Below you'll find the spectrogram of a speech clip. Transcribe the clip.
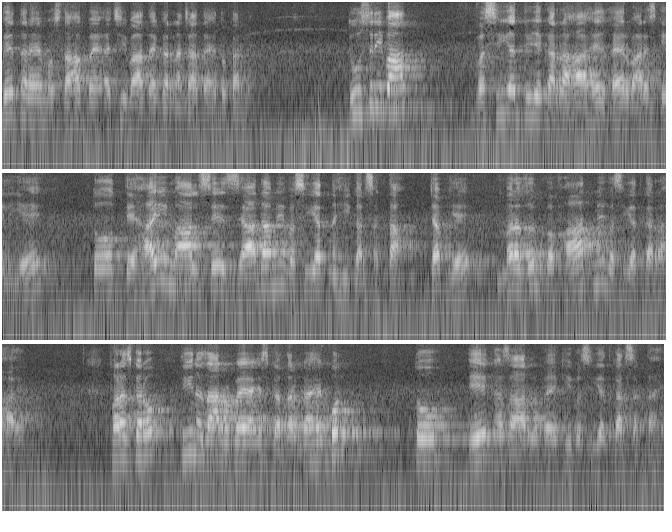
بہتر ہے، مستحب ہے، اچھی بات ہے، کرنا چاہتا ہے تو کر لے۔ دوسری بات، وصیت جو یہ کر رہا ہے غیر وارث کے لیے، تو تہائی مال سے زیادہ میں وصیت نہیں کر سکتا۔ جب یہ مرض الوفات میں وصیت کر رہا ہے۔ فرض کرو تین ہزار روپے اس کا ترکہ ہے کل، تو ایک ہزار روپے کی وصیت کر سکتا ہے۔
